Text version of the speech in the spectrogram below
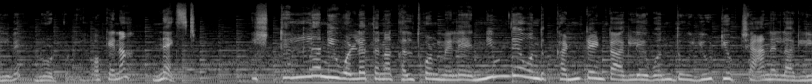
ನೀವೇ ನೋಡ್ಕೊಳ್ಳಿ. ಓಕೆನಾ ನೆಕ್ಸ್ಟ್ ಇಷ್ಟೆಲ್ಲ ನೀವು ಒಳ್ಳೆತನ ಕಲ್ತ್ಕೊಂಡ್ಮೇಲೆ ನಿಮ್ಮದೇ ಒಂದು ಕಂಟೆಂಟ್ ಆಗಲಿ, ಒಂದು ಯೂಟ್ಯೂಬ್ ಚಾನೆಲ್ ಆಗಲಿ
